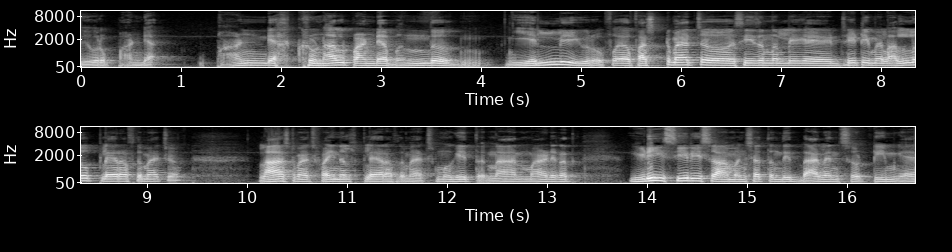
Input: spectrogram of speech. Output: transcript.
ಇವರು ಪಾಂಡ್ಯ. ಪಾಂಡ್ಯ, ಕೃಣಾಲ್ ಪಾಂಡ್ಯ ಬಂದು ಎಲ್ಲಿ ಇವರು ಫಸ್ಟ್ ಮ್ಯಾಚು ಸೀಸನ್ನಲ್ಲಿ ಜಿ ಟಿ ಮೇಲೆ ಅಲ್ಲೂ player of the match last match finals player of the match ಮುಗೀತು ನಾನು ಮಾಡಿರೋದು ಇಡೀ ಸೀರೀಸ್ ಆ ಮನುಷ್ಯ ತಂದಿದ್ದ ಬ್ಯಾಲೆನ್ಸು ಟೀಮ್ಗೆ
